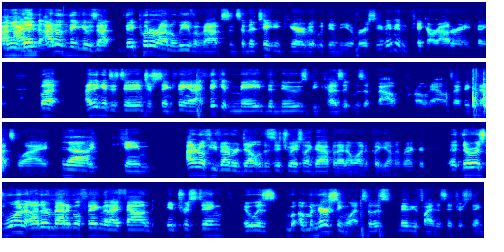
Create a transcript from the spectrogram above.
I, mean, I then- didn't. I don't think it was that. They put her on a leave of absence, and they're taking care of it within the university. They didn't kick her out or anything, but I think it's just an interesting thing, and I think it made the news because it was about pronouns. I think that's why Yeah, it came. I don't know if you've ever dealt with a situation like that, but I don't want to put you on the record. Uh, There was one other medical thing that I found interesting. It was a nursing one, so this maybe you find this interesting.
